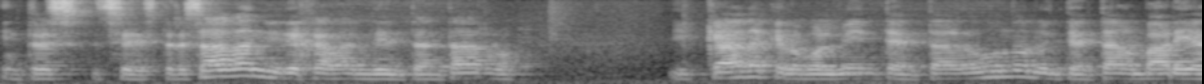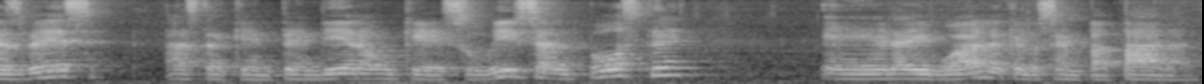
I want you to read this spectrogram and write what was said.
Entonces se estresaban y dejaban de intentarlo. Y cada que lo volvía a intentar uno, lo intentaron varias veces hasta que entendieron que subirse al poste era igual a que los empaparan.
